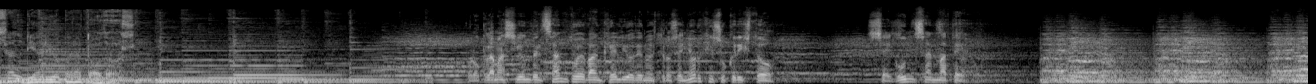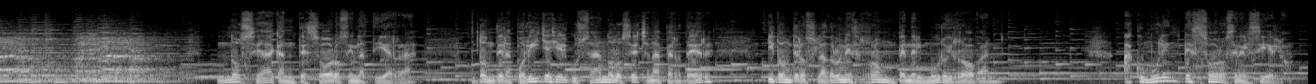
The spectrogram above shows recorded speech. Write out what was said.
Misal Diario para Todos. Proclamación del Santo Evangelio de nuestro Señor Jesucristo, según San Mateo. No se hagan tesoros en la tierra, donde la polilla y el gusano los echan a perder y donde los ladrones rompen el muro y roban. Acumulen tesoros en el cielo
